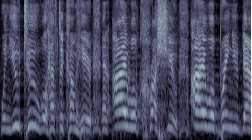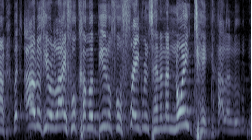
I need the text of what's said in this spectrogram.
when you too will have to come here, and I will crush you. I will bring you down. But out of your life will come a beautiful fragrance and an anointing. Hallelujah.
